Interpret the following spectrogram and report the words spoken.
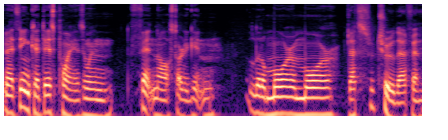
And I think at this point is when fentanyl started getting a little more and more That's true. That fentanyl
